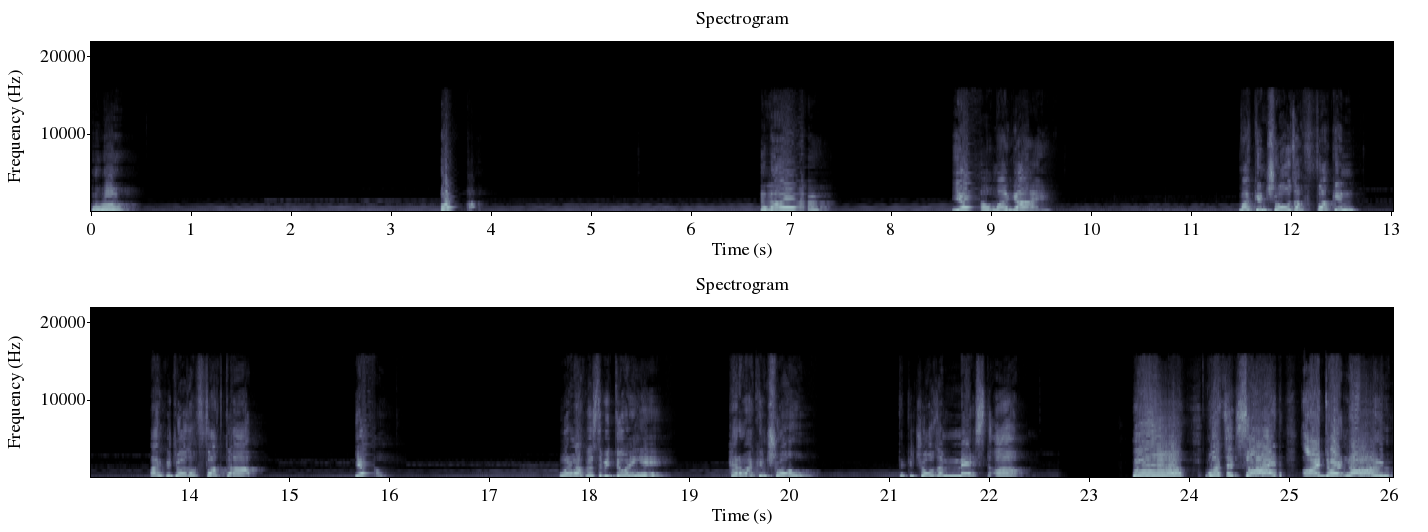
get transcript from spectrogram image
Oh. Hello? Yo, my guy. My controls are fucking... My controls are fucked up. Yo. What am I supposed to be doing here? How do I control? The controls are messed up. Oh, what's inside? I don't know.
